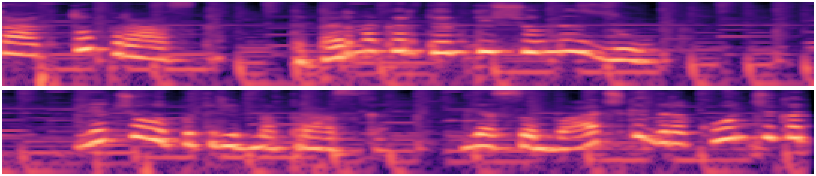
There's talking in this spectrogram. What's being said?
Так, то праска. Тепер на картинки, що внизу. Для чого потрібна праска? Для собачки, дракончика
